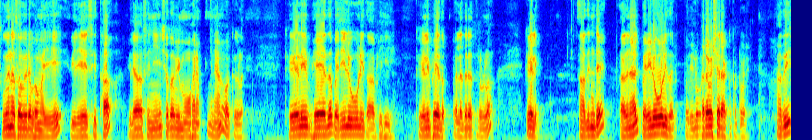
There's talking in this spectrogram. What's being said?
സൂനസൗരഭമയേ വിലേസിത. വിലാസിനീ ശതവിമോഹനം. ഇങ്ങനെയാണ് വാക്കുകൾ കേളിഭേദ പരിലൂളിതാഭി കേളിഭേദം പലതരത്തിലുള്ള കേളി. അതിന്റെ അതിനാൽ പരിലോളിതർ പരിലോ പരവശരാക്കപ്പെട്ടവർ അത്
